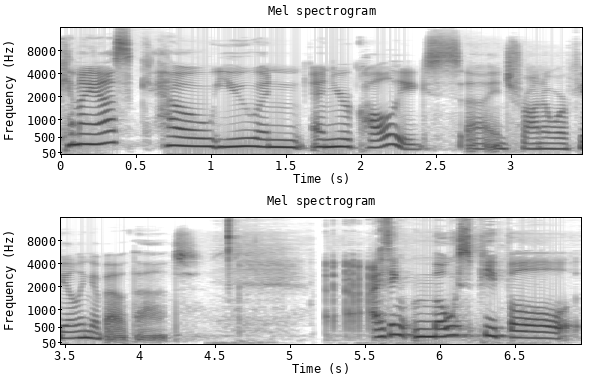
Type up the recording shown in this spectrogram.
Can I ask how you and, and your colleagues uh, in Toronto are feeling about that? I think most people,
